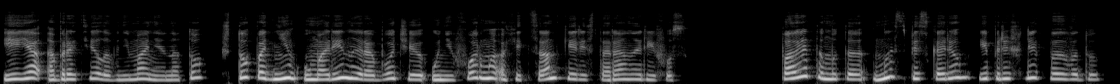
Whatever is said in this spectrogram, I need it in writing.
и я обратила внимание на то, что под ним у Марины рабочая униформа официантки ресторана «Рифус». Поэтому-то мы с Пискарем и пришли к выводу.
